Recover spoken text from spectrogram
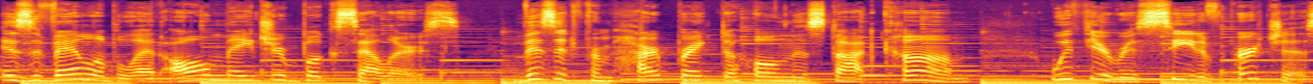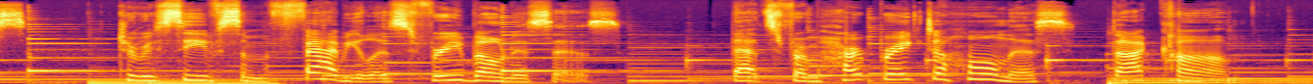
is available at all major booksellers. Visit FromHeartbreakToWholeness.com with your receipt of purchase to receive some fabulous free bonuses. That's from heartbreaktowholeness.com.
